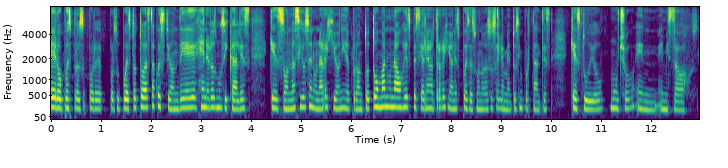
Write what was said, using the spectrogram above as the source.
pero pues por, supuesto toda esta cuestión de géneros musicales que son nacidos en una región y de pronto toman un auge especial en otras regiones, pues es uno de esos elementos importantes que estudio mucho en mis trabajos.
